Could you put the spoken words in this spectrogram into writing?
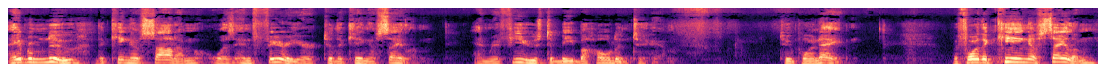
Abram knew the king of Sodom was inferior to the king of Salem and refused to be beholden to him. 2.8 Before the king of Salem,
